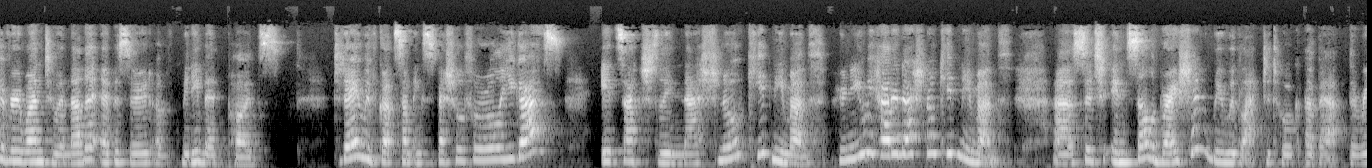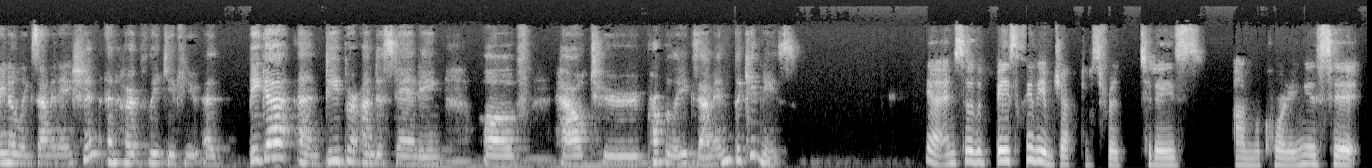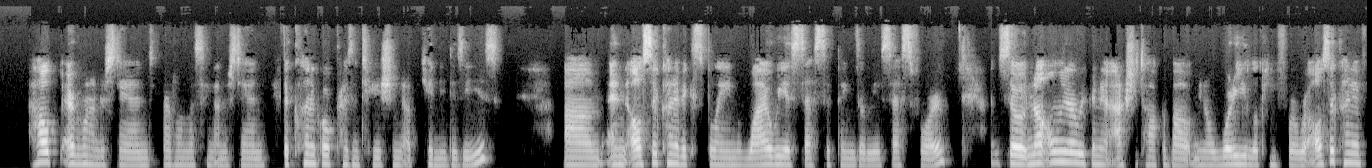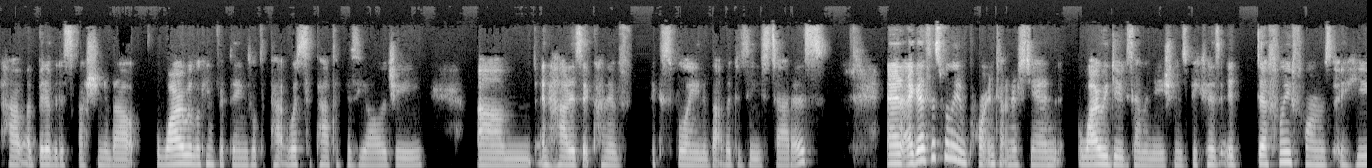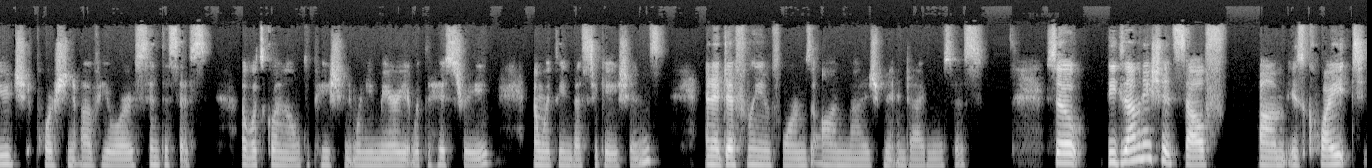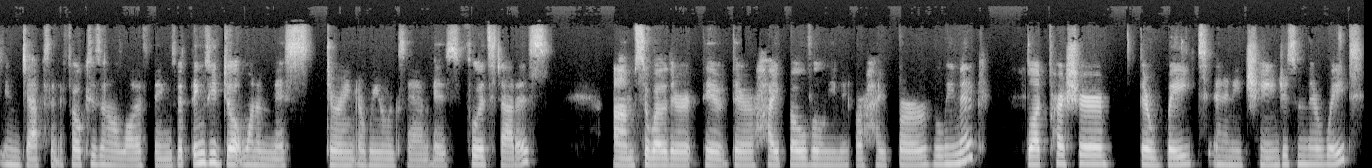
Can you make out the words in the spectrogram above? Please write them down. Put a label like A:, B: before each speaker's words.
A: everyone, to another episode of Mini Med Pods. Today, we've got something special for all you guys. It's actually National Kidney Month. Who knew we had a National Kidney Month? Uh, so, in celebration, we would like to talk about the renal examination and hopefully give you a bigger and deeper understanding of how to properly examine the kidneys.
B: Yeah, and so the basically the objectives for today's um, recording is to help everyone understand, everyone listening understand the clinical presentation of kidney disease. Um, and also kind of explain why we assess the things that we assess for. So not only are we going to actually talk about, you know, what are you looking for, we're also kind of have a bit of a discussion about why are we looking for things, what's the, what's the pathophysiology, um, and how does it kind of explain about the disease status. And I guess it's really important to understand why we do examinations because it definitely forms a huge portion of your synthesis of what's going on with the patient when you marry it with the history and with the investigations. And it definitely informs on management and diagnosis. So the examination itself um, is quite in depth and it focuses on a lot of things, but things you don't want to miss during a renal exam is fluid status. Um, so whether they're, they're, they're hypovolemic or hypervolemic, blood pressure, their weight and any changes in their weight,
